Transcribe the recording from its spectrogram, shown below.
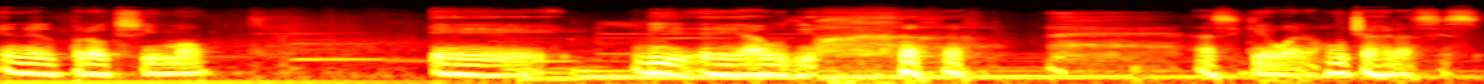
en el próximo eh, eh, audio. Así que bueno, muchas gracias.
